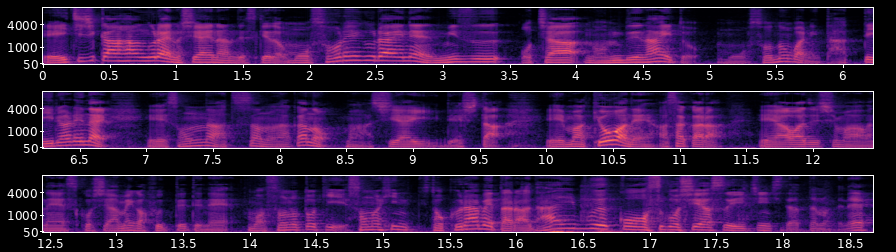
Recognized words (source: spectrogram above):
えー、1時間半ぐらいの試合なんですけど、もうそれぐらいね、水、お茶飲んでないと、もうその場に立っていられない、えー、そんな暑さの中の、まあ、試合でした。えー、まあ今日はね、朝から、えー、淡路島はね、少し雨が降っててね、まあ、その時、その日と比べたら、だいぶこう、過ごしやすい一日だったのでね、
